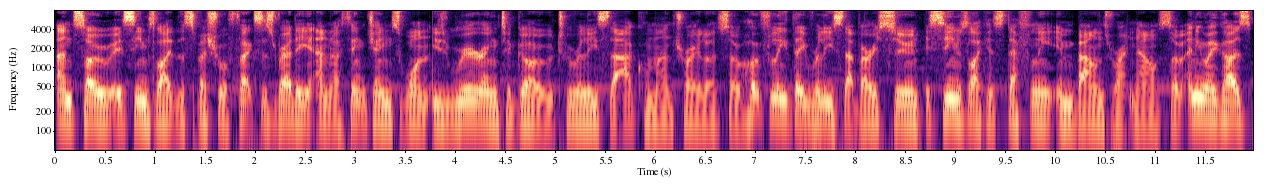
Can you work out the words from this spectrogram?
And so it seems like the special effects is ready and I think James Wan is rearing to go to release the Aquaman trailer. So hopefully they release that very soon. It seems like it's definitely inbound right now. So anyway guys,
